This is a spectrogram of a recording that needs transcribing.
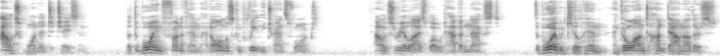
Alex wanted to chase him, but the boy in front of him had almost completely transformed. Alex realized what would happen next. The boy would kill him and go on to hunt down others.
